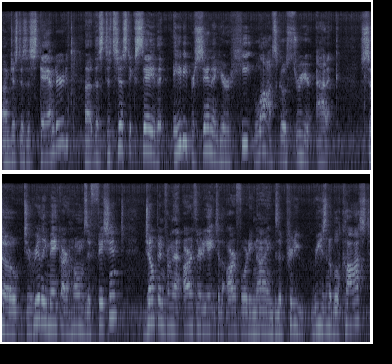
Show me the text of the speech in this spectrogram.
um, just as a standard. Uh, the statistics say that 80% of your heat loss goes through your attic. So to really make our homes efficient, jumping from that R38 to the R49 is a pretty reasonable cost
